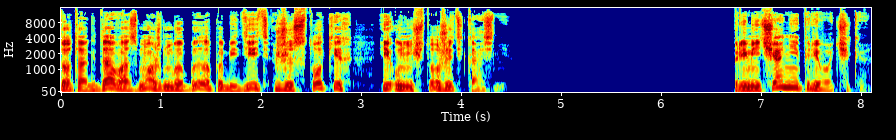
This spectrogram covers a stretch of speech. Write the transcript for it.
то тогда возможно бы было победить жестоких и уничтожить казни. Примечание переводчика.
